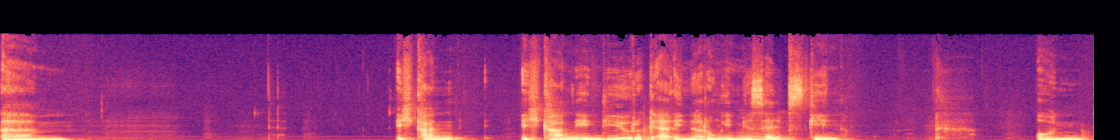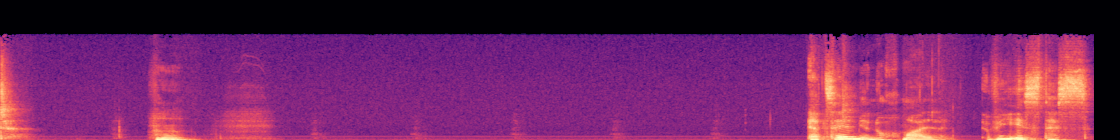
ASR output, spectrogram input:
Ähm, ich, kann, ich kann in die Rückerinnerung in mir mhm. selbst gehen. Und hm, erzähl mir noch mal, wie ist es?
